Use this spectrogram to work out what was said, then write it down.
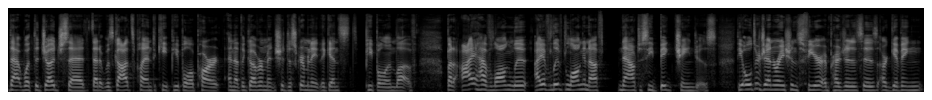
that what the judge said that it was God's plan to keep people apart and that the government should discriminate against people in love. But I have long lived I have lived long enough now to see big changes. The older generation's fear and prejudices are giving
